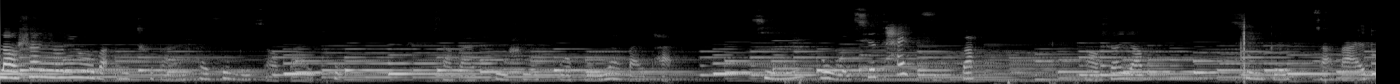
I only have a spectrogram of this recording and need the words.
老山羊又把请您给我一些菜籽吧。”老山羊送给小白兔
